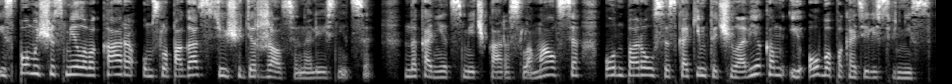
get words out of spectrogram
и с помощью смелого Кара Умслопогас все еще держался на лестнице. Наконец меч Кара сломался, он боролся с каким-то человеком, и оба покатились вниз.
